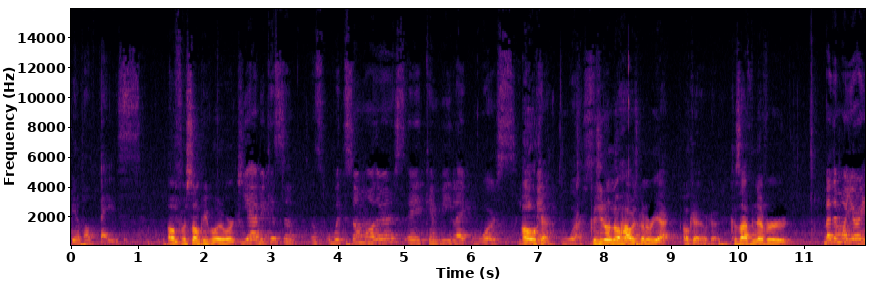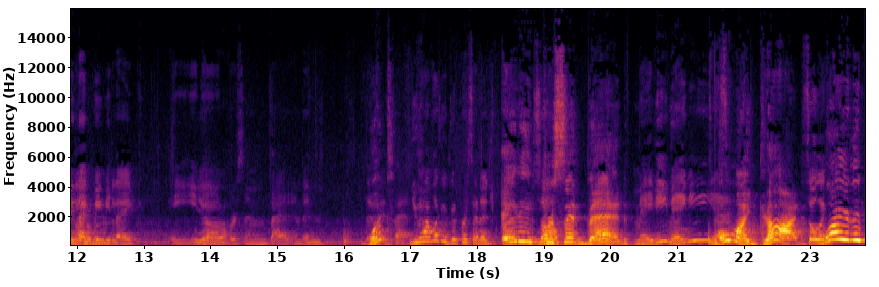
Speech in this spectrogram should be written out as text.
beautiful face. oh, for some people it works. Yeah, because uh, with some others it can be like worse. It Oh, can okay. get Worse. Because you don't know how it's gonna react. Okay, okay. Because I've never. But the majority, like maybe like eighty Yeah. percent bad, and then the What? bad. You have like a good percentage. but- Eighty so- percent bad. maybe, maybe. Yeah. Oh my god! So, like- why are they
